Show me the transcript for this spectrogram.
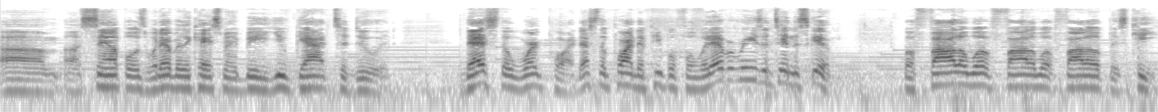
um, uh, samples, whatever the case may be, you got to do it. That's the work part. That's the part that people, for whatever reason, tend to skip. But follow up, follow up, follow up is key.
